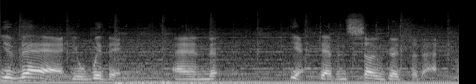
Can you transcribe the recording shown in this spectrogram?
you're there, you're with it. And yeah, Devon's so good for that.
